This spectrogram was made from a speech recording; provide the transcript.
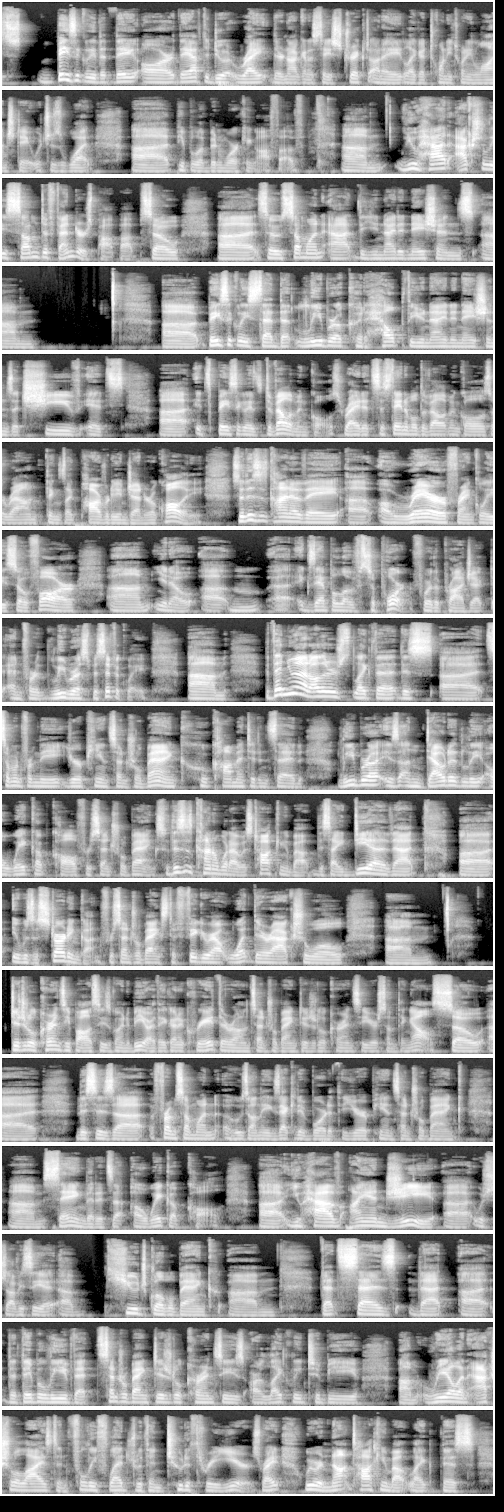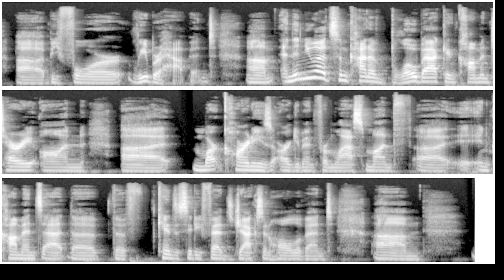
basically that they are they have to do it right. They're not going to stay strict on a like a 2020 launch date which is what uh, people have been working off of. Um, you had actually some defenders pop up. So uh, so someone at the united nations um, uh, basically said that Libra could help the United Nations achieve its uh, it's basically its development goals, right? Its sustainable development goals around things like poverty and gender equality. So this is kind of a uh, a rare, frankly, so far, um, you know, uh, uh, example of support for the project and for Libra specifically. Um, but then you had others like the this uh, someone from the European Central Bank who commented and said Libra is undoubtedly a wake up call for central banks. So this is kind of what I was talking about. This idea that uh, it was a starting gun for central banks to figure out what their actual um, digital currency policy is going to be. Are they going to create their own central bank digital currency or something else? So uh, this is uh, from someone who's on the executive board at the European Central Bank um, saying that it's a, a wake up call. Uh, you have ING, uh, which is obviously a, a huge global bank. Um, that says that uh, that they believe that central bank digital currencies are likely to be um, real and actualized and fully fledged within two to three years. Right? We were not talking about like this uh, before Libra happened, um, and then you had some kind of blowback and commentary on. Uh, Mark Carney's argument from last month uh, in comments at the the Kansas City Fed's Jackson Hole event. Um,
